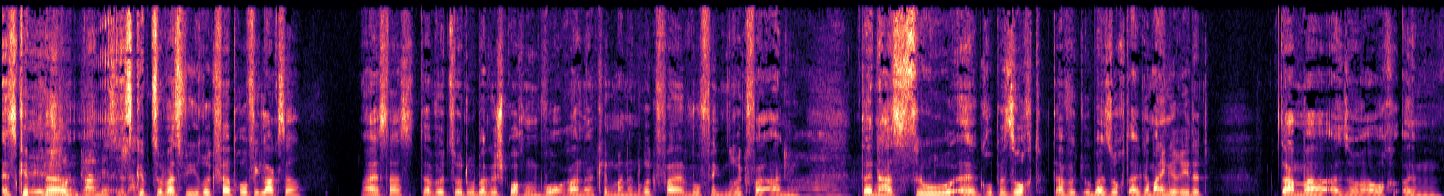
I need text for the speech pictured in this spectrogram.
Es gibt, äh, eine, stundenplanmäßig es ab- gibt sowas wie Rückfallprophylaxe, heißt das. Da wird so drüber gesprochen, woran erkennt man einen Rückfall, wo fängt ein Rückfall an. Dann hast du äh, Gruppe Sucht, da wird über Sucht allgemein geredet. Da haben wir also auch, ähm,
